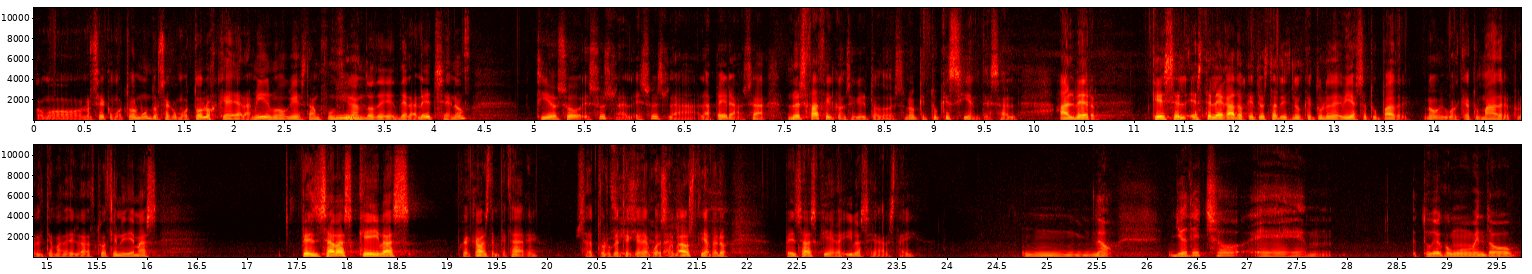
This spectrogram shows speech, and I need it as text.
como, no sé, como todo el mundo, o sea, como todos los que hay ahora mismo, que están funcionando de, de la leche, ¿no? Tío, eso, eso es, la, eso es la, la pera. O sea, no es fácil conseguir todo eso, ¿no? ¿Que ¿Tú qué sientes al, al ver qué es el, este legado que tú estás diciendo que tú le debías a tu padre, ¿no? Igual que a tu madre, por el tema de la actuación y demás? ¿Pensabas que ibas... Porque acabas de empezar, ¿eh? O sea, todo lo que te queda puede ser la hostia, pero ¿pensabas que ibas a llegar hasta ahí? Mm, No, yo de hecho eh, tuve como un momento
